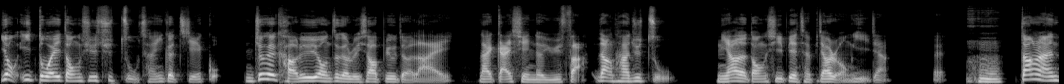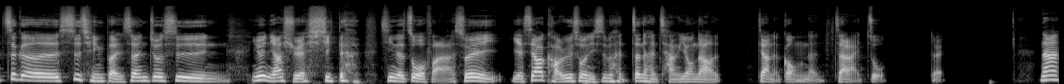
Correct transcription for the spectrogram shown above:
用一堆东西去组成一个结果，你就可以考虑用这个 result builder 来来改写你的语法，让它去组。你要的东西变成比较容易这样。对，嗯当然这个事情本身就是因为你要学新的新的做法啦，所以也是要考虑说你是不是很真的很常用到这样的功能再来做。对，那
